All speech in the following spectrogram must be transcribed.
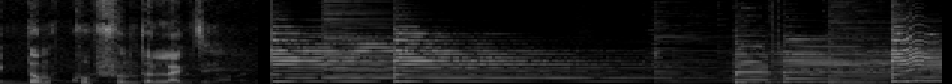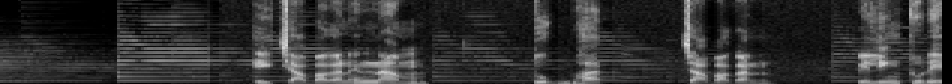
একদম খুব সুন্দর লাগছে। এই চা বাগানের নাম তুকভার চা বাগান। পেলিং ট্যুরে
